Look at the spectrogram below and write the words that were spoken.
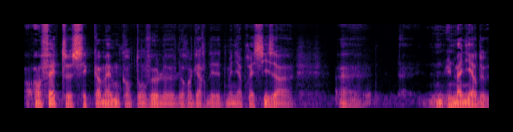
En fait, c'est quand même, quand on veut le, regarder de manière précise, une manière de,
